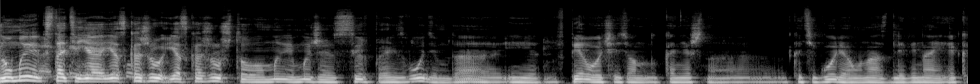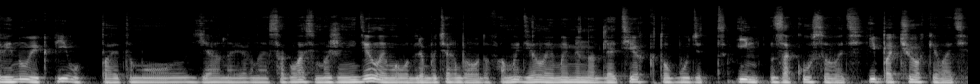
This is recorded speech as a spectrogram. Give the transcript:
Ну, мы, кстати, я, я скажу, я скажу, что мы, мы же сыр производим, да, и в первую очередь он, конечно, категория у нас для вина и к вину и к пиву. Поэтому я, наверное, согласен. Мы же не делаем его для бутербродов, а мы делаем именно для тех, кто будет им закусывать и подчеркивать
